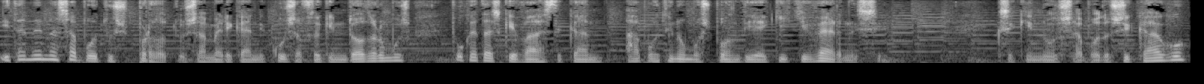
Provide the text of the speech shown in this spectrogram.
ήταν ένας από τους πρώτους αμερικανικούς αυτοκινητόδρομους που κατασκευάστηκαν από την Ομοσπονδιακή Κυβέρνηση ξεκινούσε από το Σικάγο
